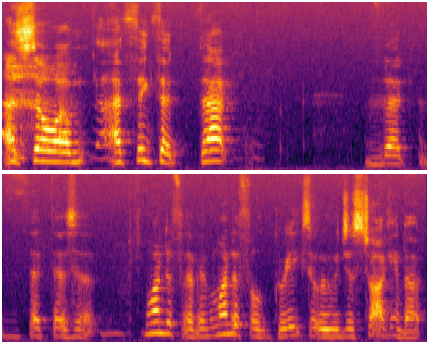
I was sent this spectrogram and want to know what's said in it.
And so um, I think that that that that there's a wonderful, there have been wonderful Greeks that we were just talking about.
